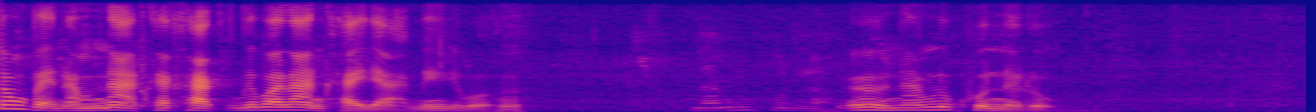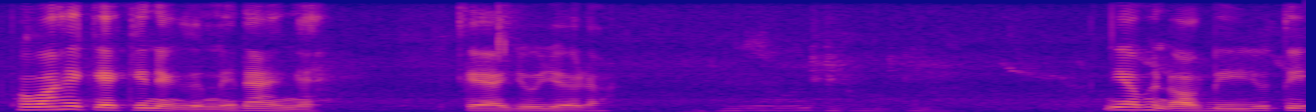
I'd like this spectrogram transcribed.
ต้องไปอำนาจคักๆหรือว่าร้านขายยามีอยู่บ่ฮึ น้ำลูกคุณเหรอเออ น้ำลูกคุณน่ะลูก เพราะว่าให้แกกินอย่างอื่นไม่ได้ไง แกอายุเยอะแล้ว เนี่ยเพิ่นออกดีอยู่ติ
